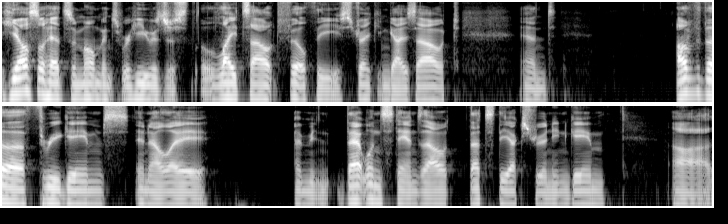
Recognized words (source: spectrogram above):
he also had some moments where he was just lights out, filthy, striking guys out. And of the three games in LA, I mean that one stands out. That's the extra inning game. Uh,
